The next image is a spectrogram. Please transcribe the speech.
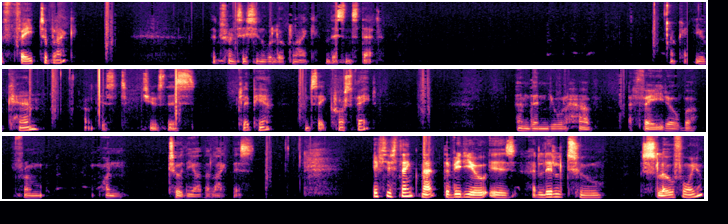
Fade to black. The transition will look like this instead. Okay, you can, I'll just choose this clip here and say crossfade and then you will have a fade over from one to the other like this. If you think that the video is a little too slow for you,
